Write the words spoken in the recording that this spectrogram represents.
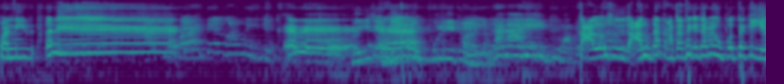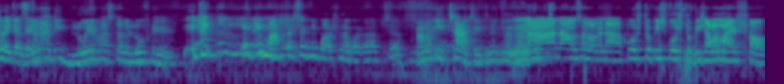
পনির। আরে। আরে। হয়ে গেছে? ফুল হিট এটা। না না হিট হবে। কালো আলুটা কাঁচা থেকে যাবে উপর থেকে ইয়ে হয়ে যাবে। না না দি লোয়ে ভাজতে হবে লো ফ্লেমে এ। কি এ কি মাস্টার শেফ নিয়ে পড়াশোনা করবে ভাবছ? আমার তো ইচ্ছা আছে কিন্তু না না ওসব হবে না। পোস্ট অফিস পোস্ট অফিস আমার মায়ের শখ।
